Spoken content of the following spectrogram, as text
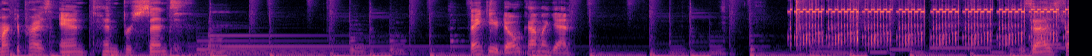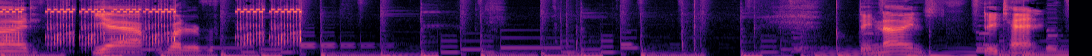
Market price and 10%. Thank you, don't come again. Satisfied? Yeah, whatever. Day 9, day 10.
